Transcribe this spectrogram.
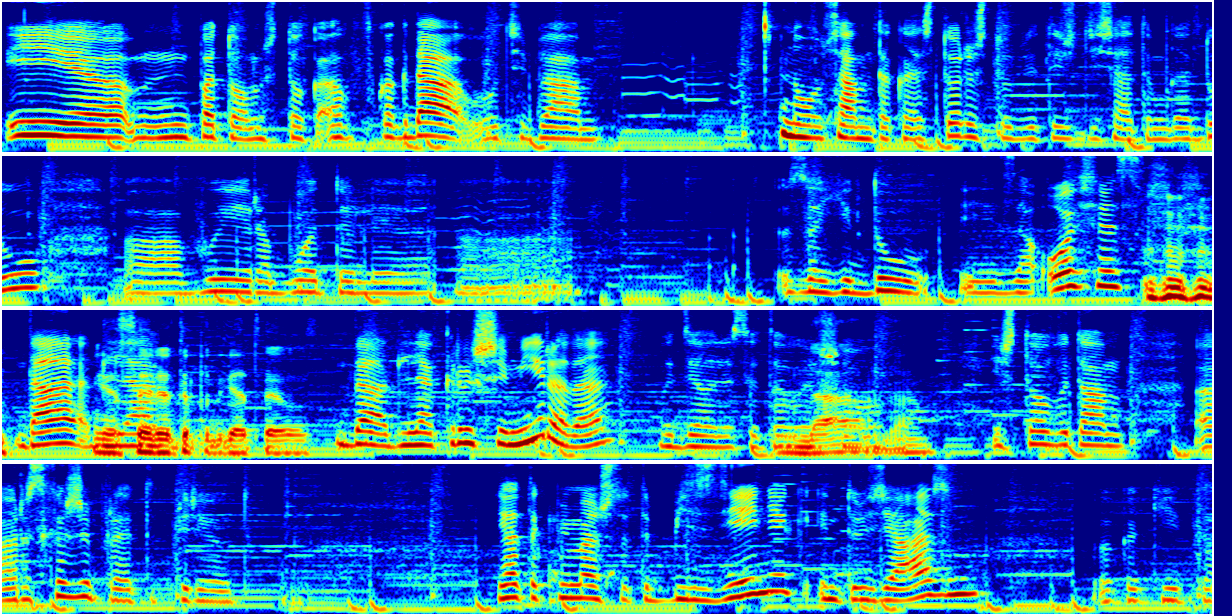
и потом, что когда у тебя ну, самая такая история, что в 2010 году а, вы работали а, за еду и за офис, да, Я для, смотрю, ты подготовился. да, для крыши мира, да, вы делали световое Да, шоу. да. И что вы там, а, расскажи про этот период. Я так понимаю, что это без денег, энтузиазм, э, какие-то,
